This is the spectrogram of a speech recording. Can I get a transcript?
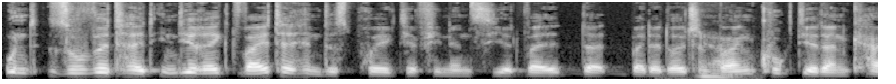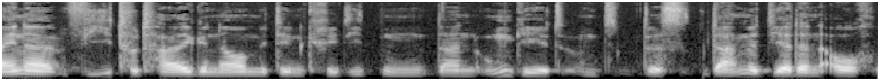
Und so wird halt indirekt weiterhin das Projekt ja finanziert, weil da, bei der Deutschen ja. Bank guckt ja dann keiner, wie total genau mit den Krediten dann umgeht und das damit ja dann auch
